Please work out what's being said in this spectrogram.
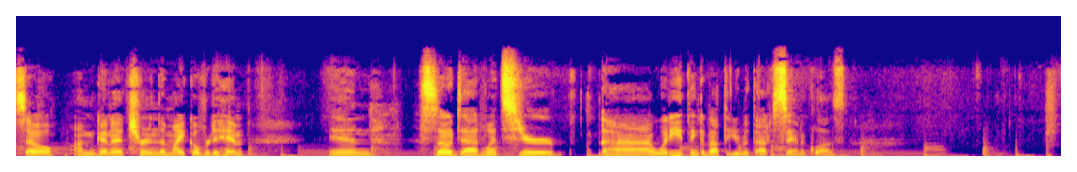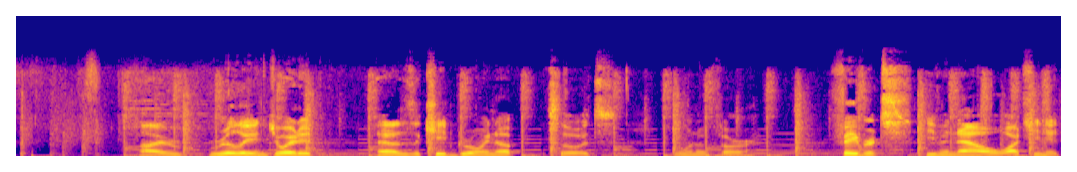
So I'm gonna turn the mic over to him. And so, Dad, what's your, uh, what do you think about the year without a Santa Claus? I really enjoyed it as a kid growing up, so it's one of our favorites even now watching it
